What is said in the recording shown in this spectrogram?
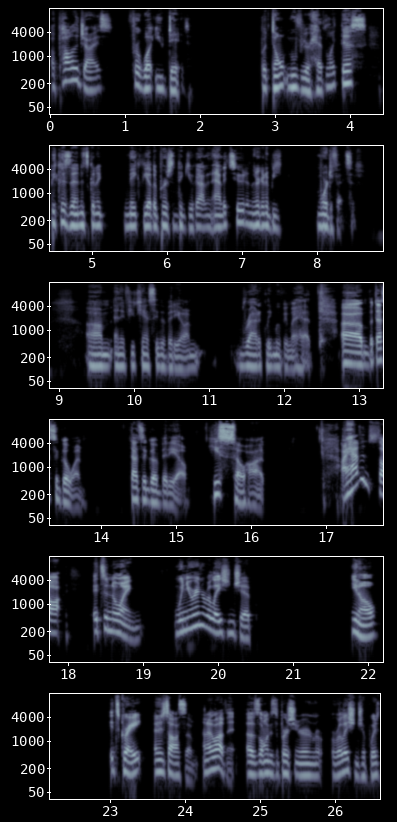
Apologize for what you did. But don't move your head like this because then it's going to make the other person think you got an attitude and they're going to be more defensive. Um, and if you can't see the video, I'm radically moving my head. Um, but that's a good one. That's a good video. He's so hot. I haven't thought it's annoying when you're in a relationship, you know, it's great and it's awesome and I love it as long as the person you're in a relationship with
